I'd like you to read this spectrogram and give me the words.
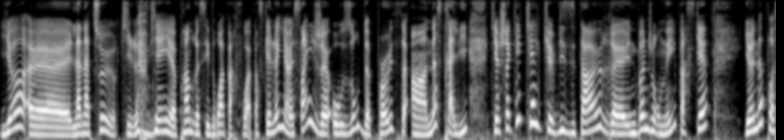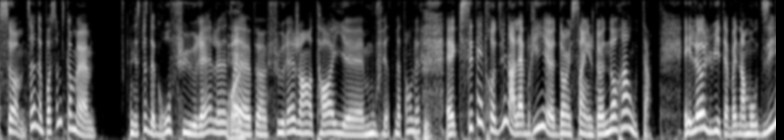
il y a la nature qui revient prendre ses droits parfois. Parce il y a un singe au zoo de Perth, en Australie, qui a choqué quelques visiteurs euh, une bonne journée parce que il y a un opossum. Tu sais, un opossum, c'est comme... euh, une espèce de gros furet, là, Ouais. euh, un furet genre taille euh, moufette, mettons, là, euh, qui s'est introduit dans l'abri euh, d'un singe, d'un orang-outan. Et là, lui, il était bien dans maudit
